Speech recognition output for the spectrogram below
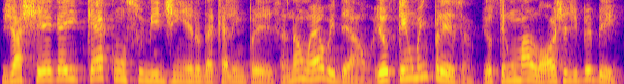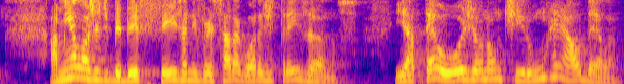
já chega e quer consumir dinheiro daquela empresa. Não é o ideal. Eu tenho uma empresa, eu tenho uma loja de bebê. A minha loja de bebê fez aniversário agora de três anos e até hoje eu não tiro um real dela.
